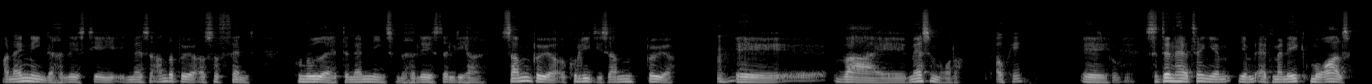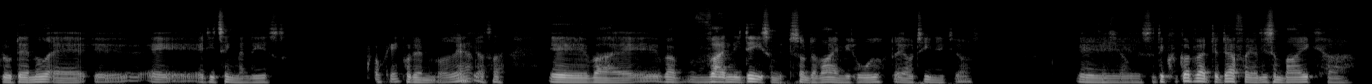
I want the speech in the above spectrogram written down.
og en anden en, der havde læst øh, en masse andre bøger, og så fandt hun ud af, at den anden en, som havde læst alle de her samme bøger, og kunne lide de samme bøger, Mhm. øh, var øh, massemorder. Okay. Øh, så den her ting, jamen, jamen, at man ikke moralsk blev dannet af, øh, af, af de ting, man læste Okay. på den måde. Ja. Ikke? Altså, øh, var, øh, var, var en idé, som, som der var i mit hoved, da jeg var teenager også. Øh, så det kunne godt være, at det er derfor, jeg ligesom bare ikke har,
